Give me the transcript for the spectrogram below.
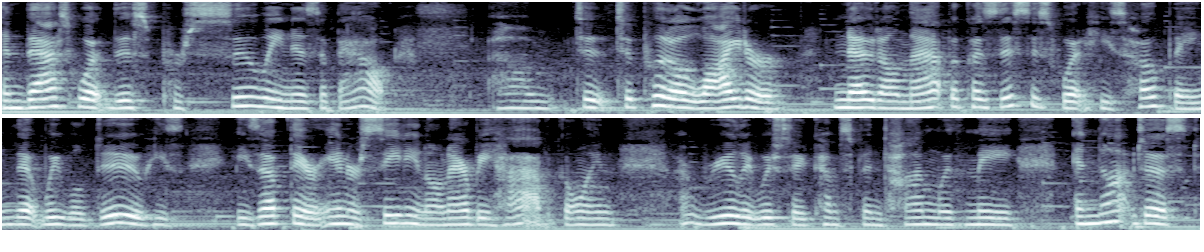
And that's what this pursuing is about um, to, to put a lighter note on that because this is what he's hoping that we will do. He's he's up there interceding on our behalf, going, I really wish they'd come spend time with me and not just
